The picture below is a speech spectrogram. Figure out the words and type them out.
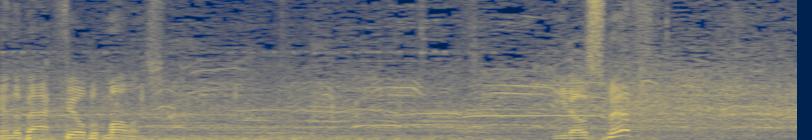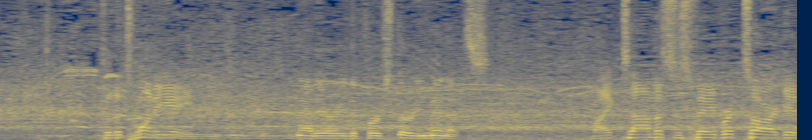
in the backfield with Mullens. Ito Smith to the 28. In that area the first 30 minutes. Mike Thomas's favorite target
